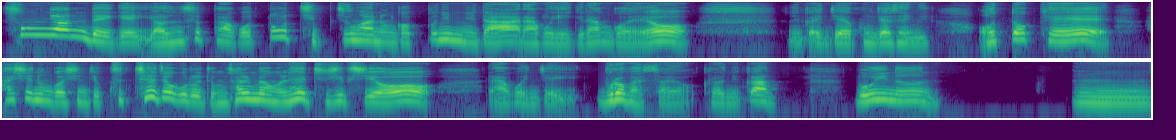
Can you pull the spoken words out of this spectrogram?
숙련되게 연습하고 또 집중하는 것 뿐입니다. 라고 얘기를 한 거예요. 그러니까 이제 공자 선생님이 어떻게 하시는 것인지 구체적으로 좀 설명을 해 주십시오. 라고 이제 물어봤어요. 그러니까 노인은, 음,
